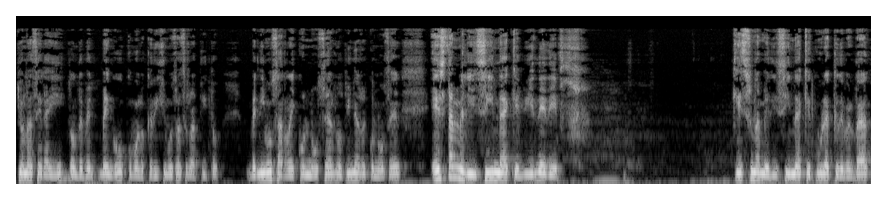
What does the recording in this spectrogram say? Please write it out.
yo nacer ahí, donde vengo, como lo que dijimos hace ratito, venimos a reconocernos, vine a reconocer esta medicina que viene de que es una medicina que cura que de verdad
